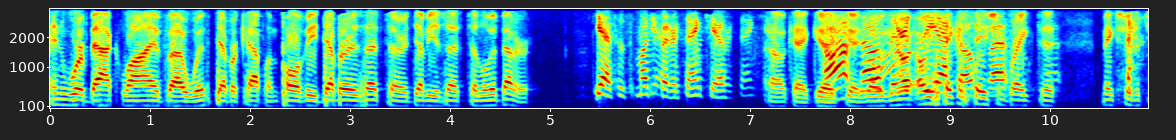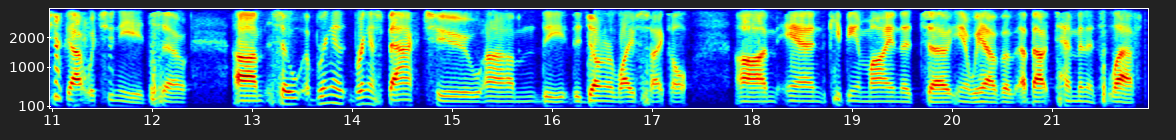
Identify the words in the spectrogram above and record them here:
And we're back live uh, with Deborah Kaplan Polivy. Deborah, is that or Debbie? Is that a little bit better? Yes, it's much better. Thank you. Thank you. Okay, good, Ah, good. no, well, you know, there's the always take a station but- break to make sure that you've got what you need. So, um, so bring us bring us back to um, the the donor life cycle, um, and keeping in mind that uh, you know we have a, about 10 minutes left.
